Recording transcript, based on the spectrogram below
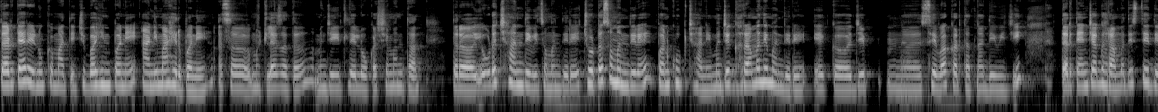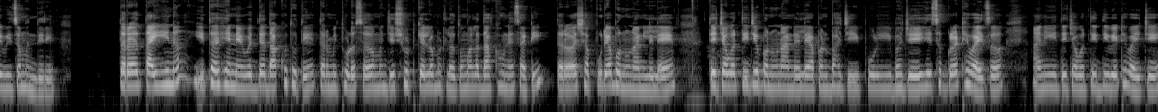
तर त्या रेणुका मातेची बहीण पण आहे आणि माहेर पण आहे असं म्हटलं जातं. म्हणजे इथले लोक असे म्हणतात. तर एवढं छान देवीचं मंदिर आहे. छोटंसं मंदिर आहे पण खूप छान आहे. म्हणजे घरामध्ये मंदिर आहे. एक जे सेवा करतात ना देवीची तर त्यांच्या घरामध्येच ते देवीचं मंदिर आहे. तर ताईनं इथं हे नैवेद्य दाखवत होते. तर मी थोडंसं म्हणजे शूट केलं म्हटलं तुम्हाला दाखवण्यासाठी. तर अशा पुऱ्या बनवून आणलेल्या आहे. त्याच्यावरती जे बनवून आणलेले आहे आपण भाजी पोळी भजे हे सगळं ठेवायचं आणि त्याच्यावरती दिवे ठेवायचे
